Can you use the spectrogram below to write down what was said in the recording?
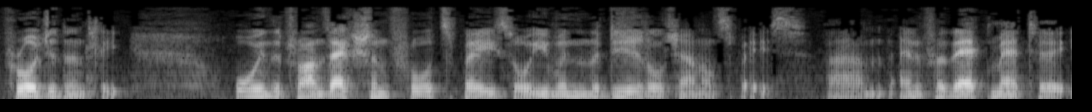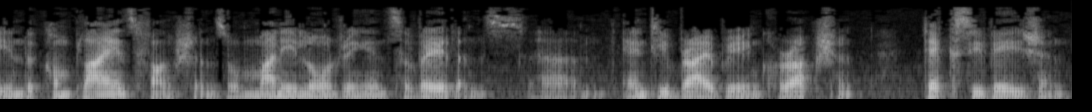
fraudulently, or in the transaction fraud space, or even in the digital channel space, um, and for that matter, in the compliance functions of money laundering and surveillance, um, anti-bribery and corruption, tax evasion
